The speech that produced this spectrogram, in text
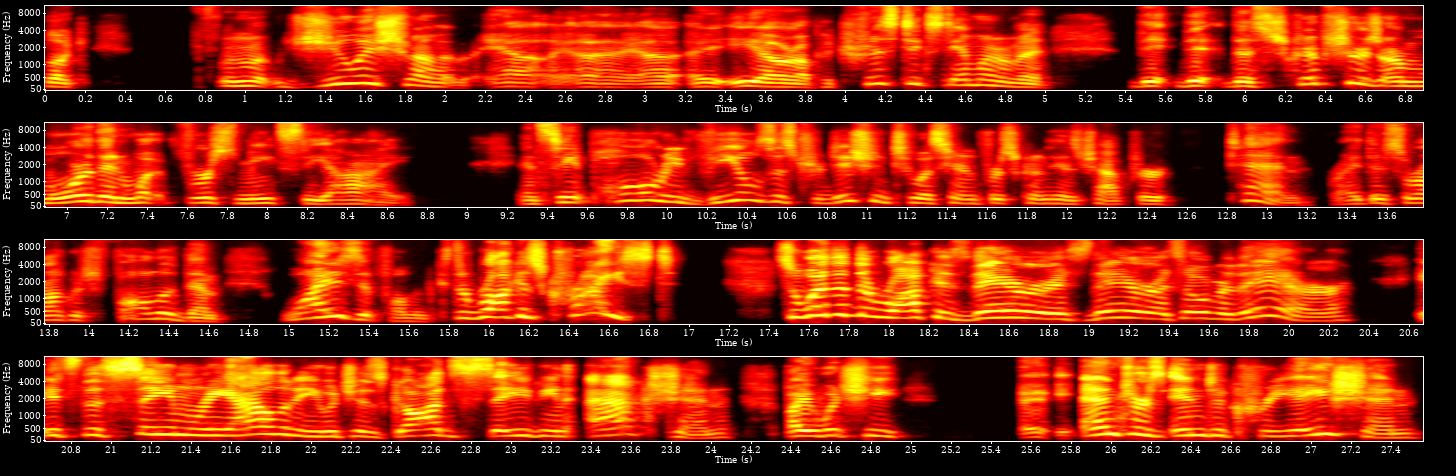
Look, from a Jewish uh, uh, uh, uh, or a patristic standpoint, the, the, the scriptures are more than what first meets the eye. And St. Paul reveals this tradition to us here in 1 Corinthians chapter 10, right? There's a rock which followed them. Why does it follow them? Because the rock is Christ. So whether the rock is there or it's there or it's over there, it's the same reality, which is God's saving action by which he enters into creation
